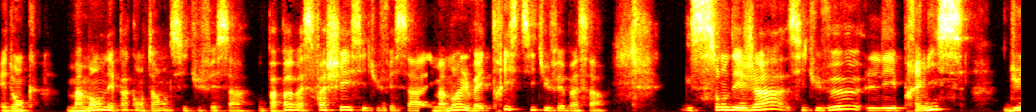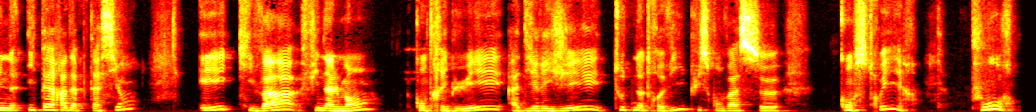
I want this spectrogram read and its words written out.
Et donc, maman n'est pas contente si tu fais ça, ou papa va se fâcher si tu fais ça, et maman, elle va être triste si tu fais pas ça. Ce sont déjà, si tu veux, les prémices d'une hyper-adaptation et qui va finalement contribuer à diriger toute notre vie puisqu'on va se construire pour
